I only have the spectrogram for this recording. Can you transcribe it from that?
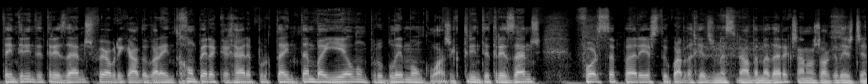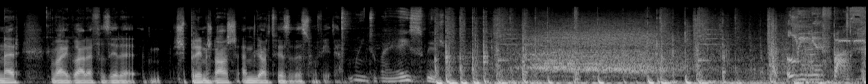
Tem 33 anos, foi obrigado agora a interromper a carreira porque tem também ele um problema oncológico. 33 anos, força para este guarda-redes nacional da Madeira, que já não joga desde janeiro. Vai agora fazer, a, esperemos nós, a melhor defesa da sua vida. Muito bem, é isso mesmo. pasa.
